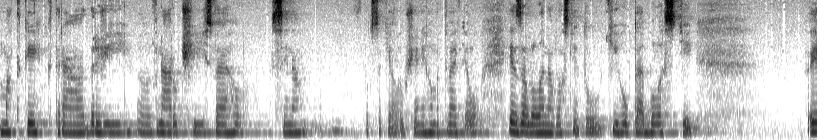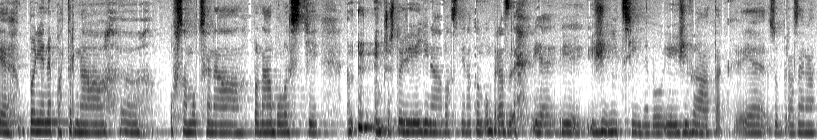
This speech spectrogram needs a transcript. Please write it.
matky, která drží v náručí svého syna, v podstatě ale už jen jeho mrtvé tělo, je zavolena vlastně tou tíhou té bolesti, je úplně nepatrná, osamocená, plná bolesti, přestože jediná vlastně na tom obraze je, je žijící nebo je živá, tak je zobrazena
